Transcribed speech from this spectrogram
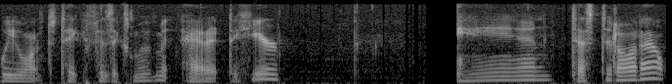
we want to take physics movement, add it to here, and test it all out.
